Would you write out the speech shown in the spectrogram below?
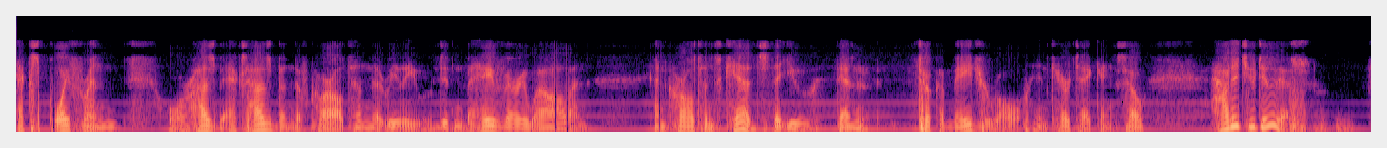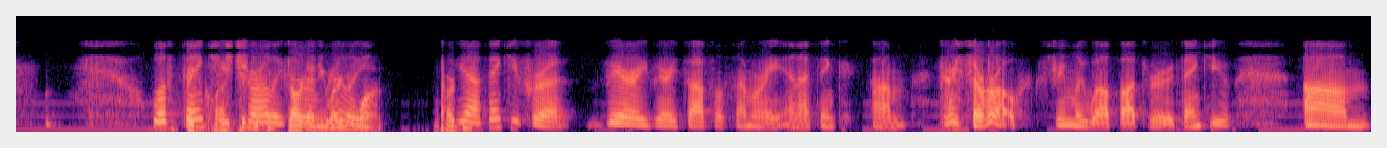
ex-boyfriend or husband, ex-husband of Carlton that really didn't behave very well and and Carlton's kids that you then took a major role in caretaking. So how did you do this? Well, thank you, Charlie. You can start anywhere really, you want. Pardon? Yeah, thank you for a very, very thoughtful summary, and I think um, very thorough, extremely well thought through. Thank you. Um,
